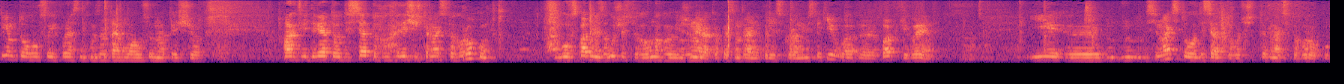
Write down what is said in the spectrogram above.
Крім того, в своїх поясненнях ми звертаємо увагу суду на те, що акт від 9.10.2014 року був складений за участю головного інженера КП Центральної Подільської району міста Києва е, ПАП І е, м, 17.10.2014 року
